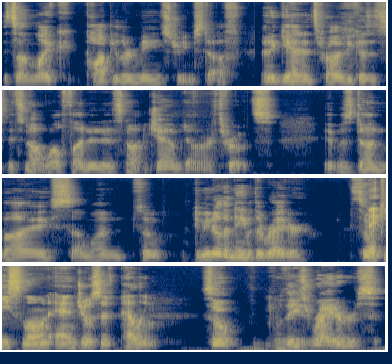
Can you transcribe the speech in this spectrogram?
it's unlike popular mainstream stuff. And again, it's probably because it's it's not well funded and it's not jammed down our throats. It was done by someone. So, do we know the name of the writer? So, Becky Sloan and Joseph Pelling. so were these writers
